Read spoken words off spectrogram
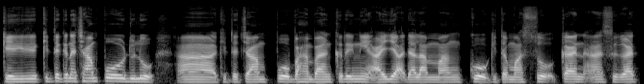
Kita kena campur dulu. Aa, ah, kita campur bahan-bahan kering ni ayak dalam mangkuk kita masukkan aa, 100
